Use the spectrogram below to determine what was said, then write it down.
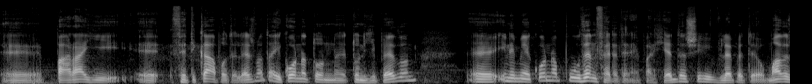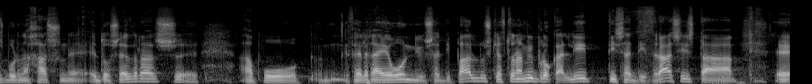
ε, παράγει ε, θετικά αποτελέσματα. Η εικόνα των, των γηπέδων ε, είναι μια εικόνα που δεν φαίνεται να υπάρχει ένταση. Βλέπετε, ομάδες μπορεί να χάσουν εντός έδρας ε, από, θα έλεγα, αιώνιους αντιπάλους και αυτό να μην προκαλεί τις αντιδράσεις, τα ε,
